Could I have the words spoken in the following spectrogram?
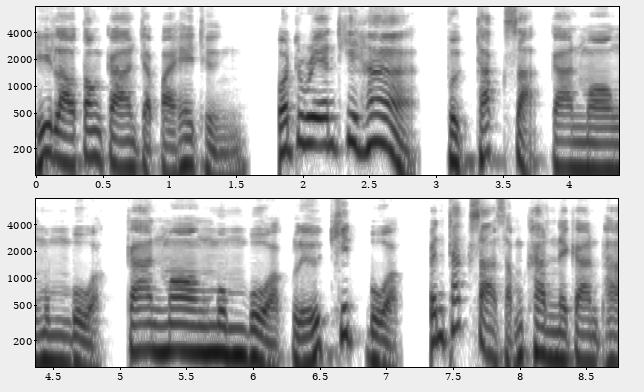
ที่เราต้องการจะไปให้ถึง บทเรียนที่ 5 ฝึกทักษะการมองมุมบวก การมองมุมบวกหรือคิดบวก เป็นทักษะสำคัญในการพา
